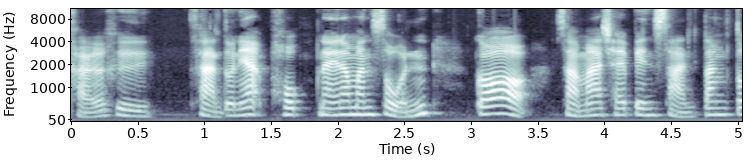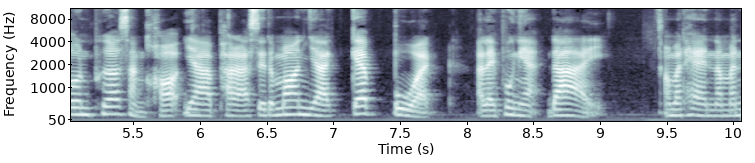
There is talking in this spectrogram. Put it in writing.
ค่ะก็คือ สารตัวเนี้ยพบในน้ำมันสน ก็สามารถใช้เป็นสารตั้งต้นเพื่อสังเคราะห์ยาพาราเซตามอลยาแก้ปวด อะไรพวกเนี้ยได้ เอามาแทนน้ำมัน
